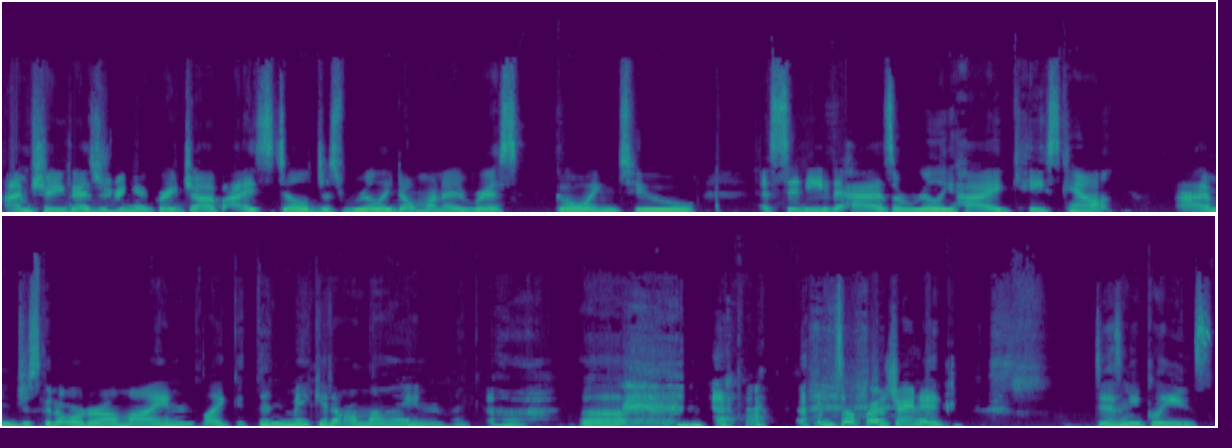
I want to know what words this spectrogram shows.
I'm sure you guys are doing a great job. I still just really don't want to risk going to a city that has a really high case count. I'm just going to order online. Like, then make it online. Like, ugh, ugh. I'm so frustrated. Disney, please.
